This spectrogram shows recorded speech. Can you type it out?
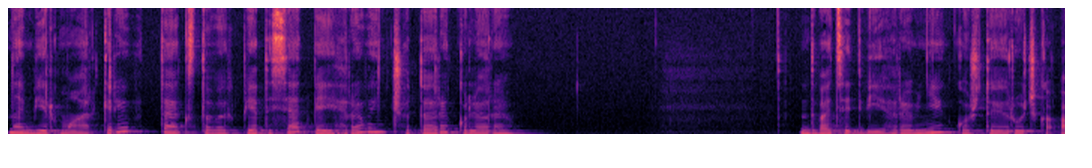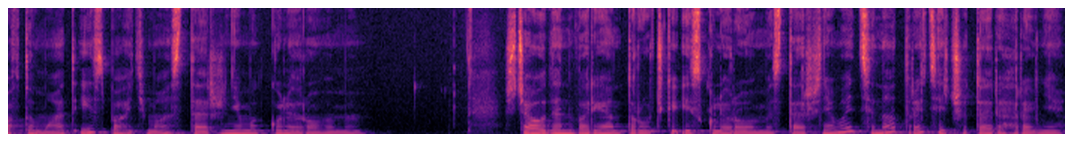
Набір маркерів текстових 55 гривень 4 кольори. 22 гривні коштує ручка автомат із багатьма стержнями кольоровими. Ще один варіант ручки із кольоровими стержнями ціна 34 гривні.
